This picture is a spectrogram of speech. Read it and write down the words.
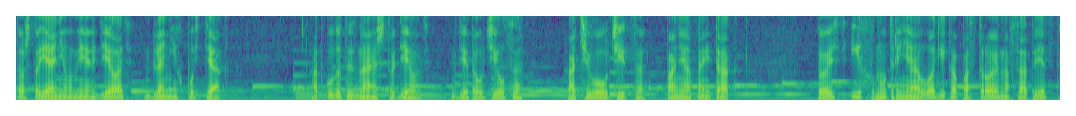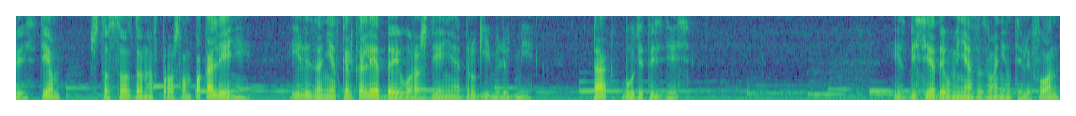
То, что я не умею делать, для них пустяк. Откуда ты знаешь, что делать? где-то учился. А чего учиться? Понятно и так. То есть их внутренняя логика построена в соответствии с тем, что создано в прошлом поколении или за несколько лет до его рождения другими людьми. Так будет и здесь. Из беседы у меня зазвонил телефон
